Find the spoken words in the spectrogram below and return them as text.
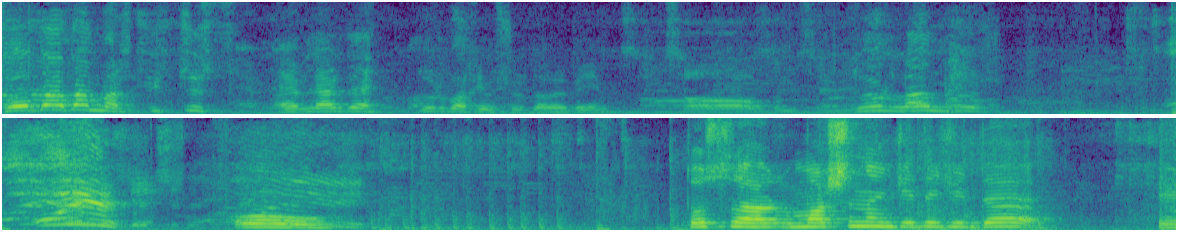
Solda adam var 300 evlerde. Dur bakayım şurada bebeğim. Sağ aldım seni. Dur lan dur. Oo. Dostlar maşınla gedə-gedə e,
